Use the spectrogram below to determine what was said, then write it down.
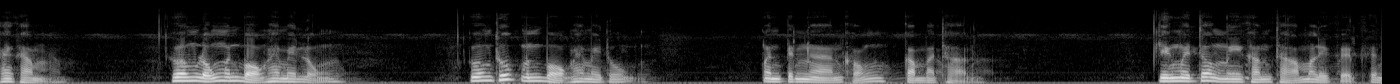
ให้คำความหลงมันบอกให้ไม่หลงความทุกข์มันบอกให้ไม่ทุกข์ มันเป็นงานของกรรมฐาน จึงไม่ต้องมีคำถามอะไรเกิดขึ้น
